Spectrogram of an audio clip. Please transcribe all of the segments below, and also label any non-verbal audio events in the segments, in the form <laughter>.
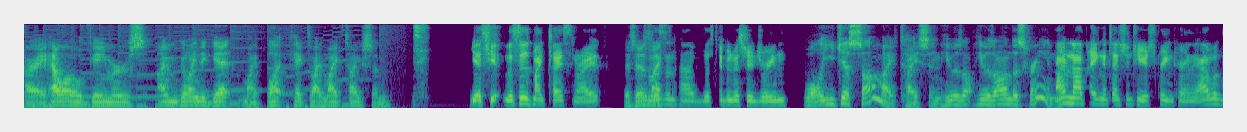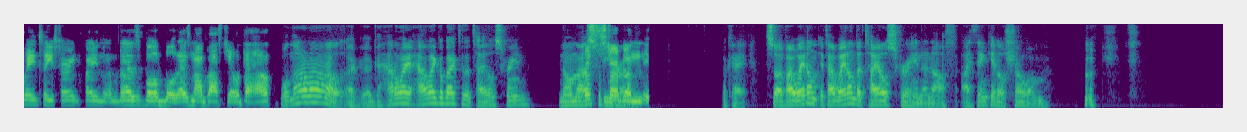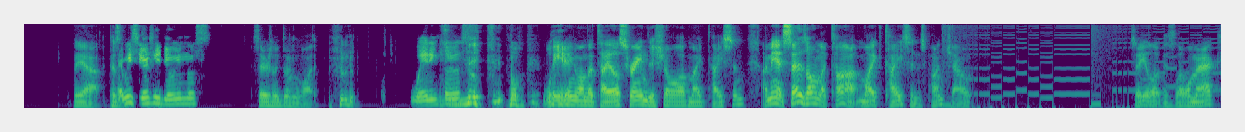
Alright, hello gamers. I'm going to get my butt kicked by Mike Tyson. Yes, you, this is Mike Tyson, right? This This is Mike. doesn't have the stupid Mr. Dream. Well, you just saw Mike Tyson. He was on- he was on the screen. I'm not paying attention to your screen currently. I was waiting until you started fighting them. That is Bald Bull. That is not Glass Joe. What the hell? Well, no, no, no. Uh, uh, How do I how do I go back to the title screen? No, I'm not. Press the start button. Okay, so if I wait on if I wait on the title screen enough, I think it'll show him. <laughs> but yeah, because Are we seriously doing this? seriously doing what? <laughs> Waiting for this? <laughs> Waiting on the title screen to show off Mike Tyson. I mean, it says on the top Mike Tyson's Punch Out. See, look, it's Little Mac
